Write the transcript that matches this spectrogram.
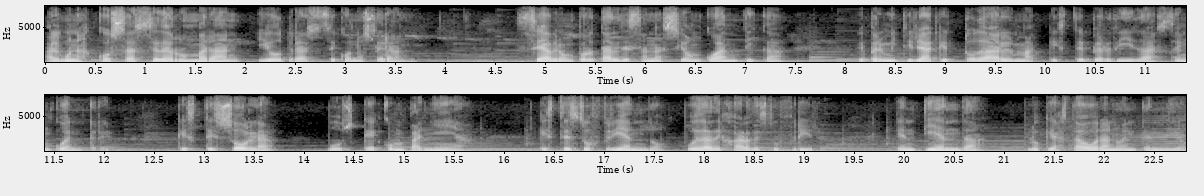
Algunas cosas se derrumbarán y otras se conocerán. Se abre un portal de sanación cuántica que permitirá que toda alma que esté perdida se encuentre, que esté sola busque compañía, que esté sufriendo pueda dejar de sufrir, que entienda lo que hasta ahora no entendió.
